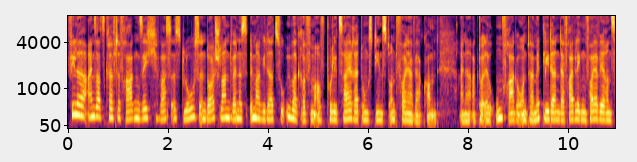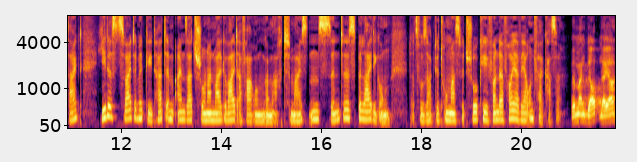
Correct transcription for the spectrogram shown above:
Viele Einsatzkräfte fragen sich, was ist los in Deutschland, wenn es immer wieder zu Übergriffen auf Polizei, Rettungsdienst und Feuerwehr kommt. Eine aktuelle Umfrage unter Mitgliedern der Freiwilligen Feuerwehren zeigt, jedes zweite Mitglied hat im Einsatz schon einmal Gewalterfahrungen gemacht. Meistens sind es Beleidigungen. Dazu sagte Thomas Witschurki von der Feuerwehrunfallkasse. Wenn man glaubt, naja,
